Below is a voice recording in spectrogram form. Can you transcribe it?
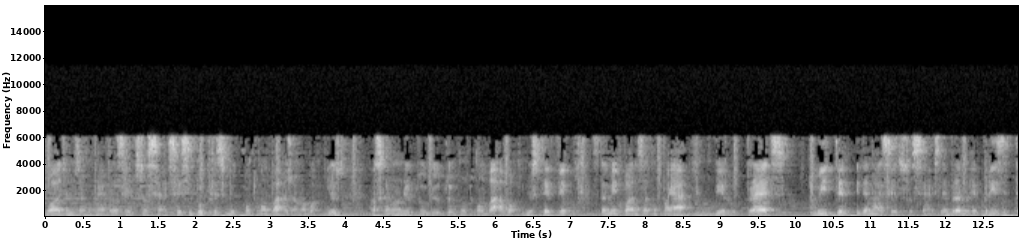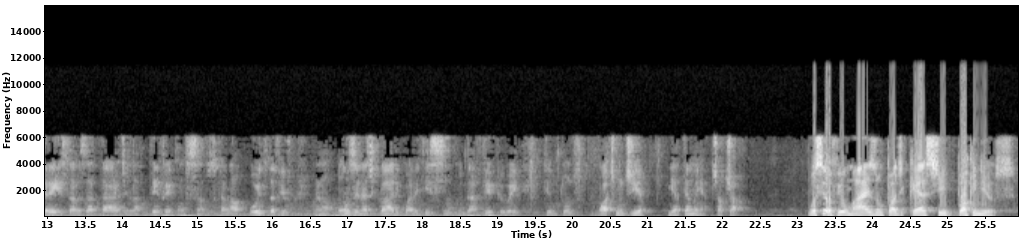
pode nos acompanhar pelas redes sociais. Facebook, facebook.com.br jornalbocnews, nosso canal no YouTube, youtube.com.br TV. Você também pode nos acompanhar pelo Threads, Twitter e demais redes sociais. Lembrando, reprise 3 horas da tarde na TV com Santos, canal 8 da Vivo, canal 11 Net Claro e 45 da VIPWay. Tenham todos um ótimo dia e até amanhã. Tchau, tchau. Você ouviu mais um podcast Boc News.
